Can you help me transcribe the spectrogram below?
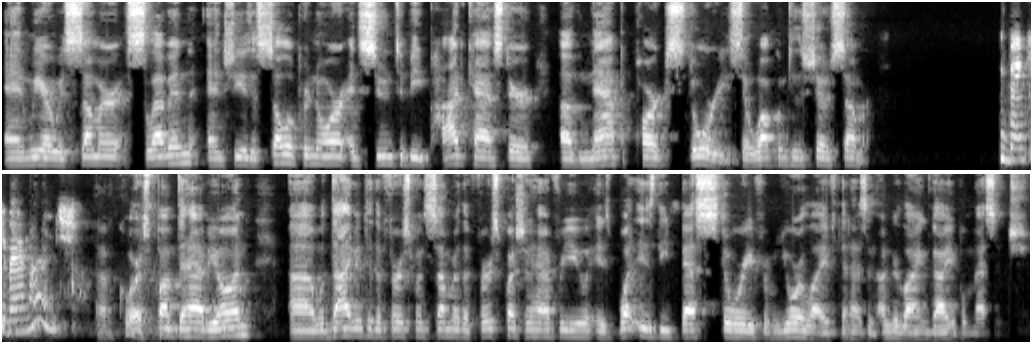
and we are with Summer Slevin, and she is a solopreneur and soon to be podcaster of Nat Park Stories. So, welcome to the show, Summer. Thank you very much. Of course, pumped to have you on. Uh, we'll dive into the first one, Summer. The first question I have for you is What is the best story from your life that has an underlying valuable message?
